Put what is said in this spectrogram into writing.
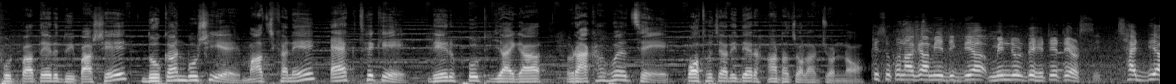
ফুটপাতের দুই পাশে দোকান বসিয়ে মাঝখানে এক থেকে দেড় ফুট জায়গা রাখা হয়েছে পথচারীদের হাঁটা চলার জন্য। কিছুক্ষণ আগে আমি এদিক দিয়ে মেন রোড দিয়ে হেঁটে হেঁটে আসছি। সাইড দিয়ে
